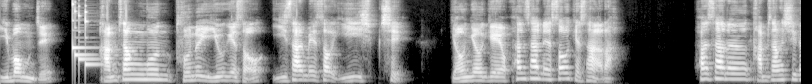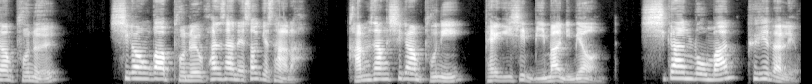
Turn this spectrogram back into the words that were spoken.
2번 문제 감상문 분을 이용해서 23에서 227 영역의 환산해서 계산하라. 환산은 감상시간 분을 시간과 분을 환산해서 계산하라. 감상시간 분이 120 미만이면 시간로만 표시해달래요.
